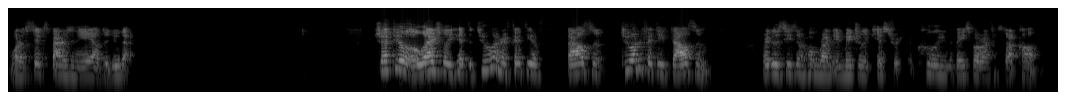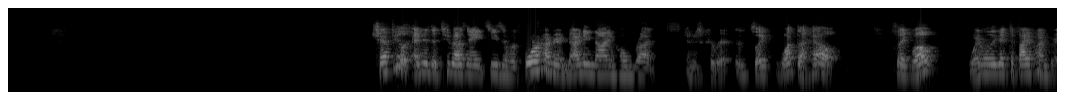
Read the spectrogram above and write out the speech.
One of six batters in the AL to do that. Sheffield allegedly hit the 250,000 250,000th regular season home run in Major League history, including the baseballreference.com. Sheffield ended the 2008 season with 499 home runs in his career. It's like, what the hell? It's like, well, when will he get to 500?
